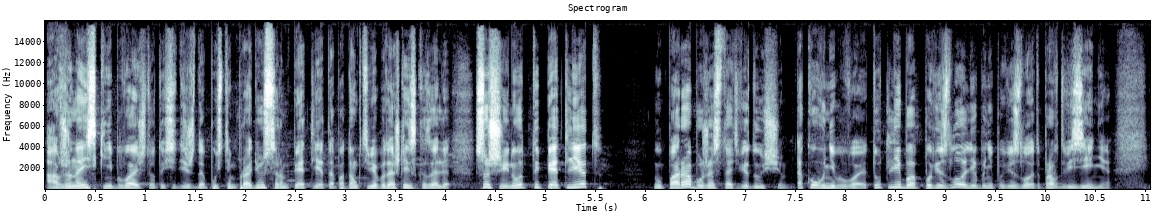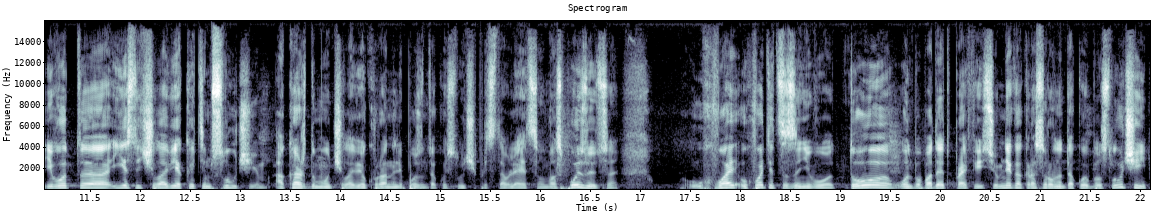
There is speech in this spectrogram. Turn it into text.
А в журналистике не бывает, что ты сидишь, допустим, продюсером 5 лет, а потом к тебе подошли и сказали, слушай, ну вот ты 5 лет, ну, пора бы уже стать ведущим. Такого не бывает. Тут либо повезло, либо не повезло. Это правда везение. И вот э, если человек этим случаем, а каждому человеку рано или поздно такой случай представляется, он воспользуется, ухватится за него, то он попадает в профессию. У меня как раз ровно такой был случай,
